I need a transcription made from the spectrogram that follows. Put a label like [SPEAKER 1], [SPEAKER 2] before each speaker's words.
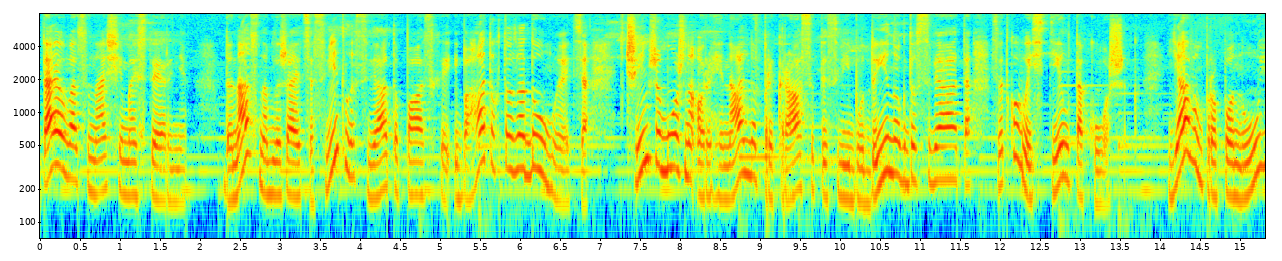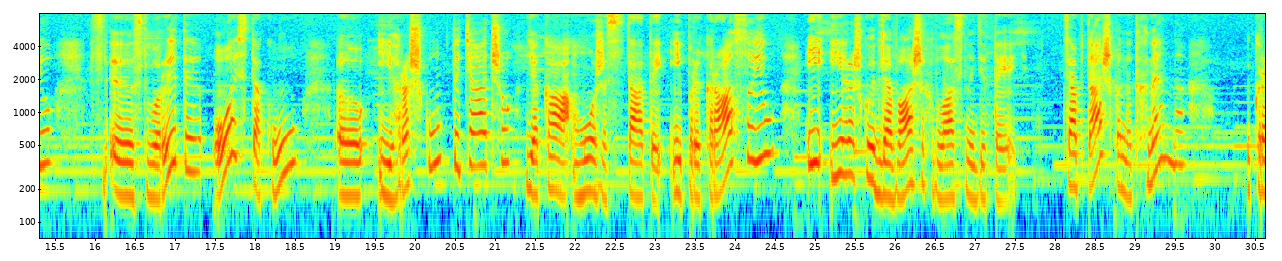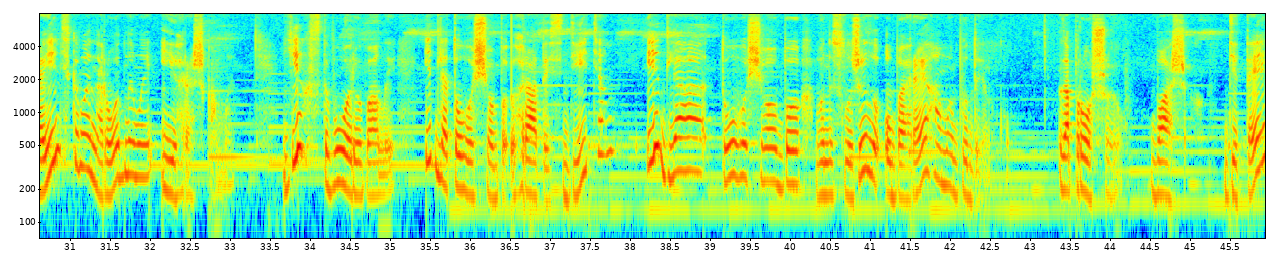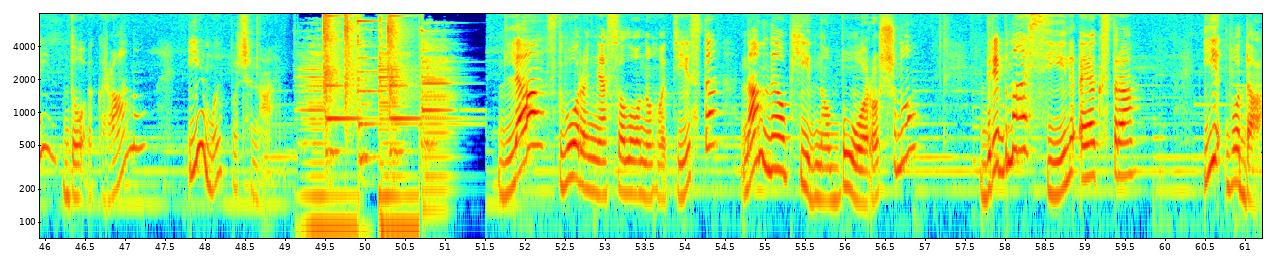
[SPEAKER 1] Вітаю вас у нашій майстерні. До нас наближається світле свято Пасхи, і багато хто задумується, чим же можна оригінально прикрасити свій будинок до свята, святковий стіл та кошик. Я вам пропоную е, створити ось таку е, іграшку дитячу, яка може стати і прикрасою, і іграшкою для ваших власних дітей. Ця пташка натхненна українськими народними іграшками. Їх створювали і для того, щоб гратись дітям, і для того, щоб вони служили оберегами будинку. Запрошую ваших дітей до екрану, і ми починаємо. Для створення солоного тіста нам необхідно борошно, дрібна сіль екстра і вода.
